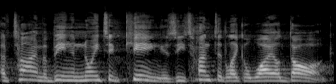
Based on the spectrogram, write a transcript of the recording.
of time of being anointed king is he's hunted like a wild dog.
